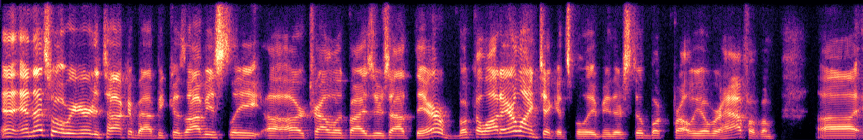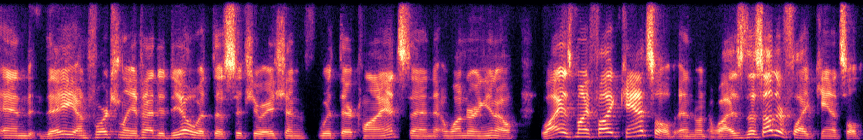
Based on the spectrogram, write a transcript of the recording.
and, and that's what we're here to talk about. Because obviously, uh, our travel advisors out there book a lot of airline tickets. Believe me, they're still booked probably over half of them. Uh, and they unfortunately have had to deal with this situation with their clients and wondering, you know, why is my flight canceled and why is this other flight canceled?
